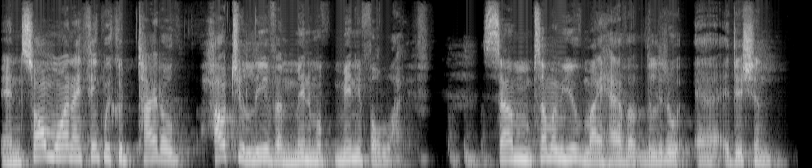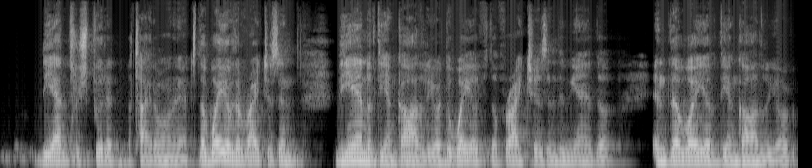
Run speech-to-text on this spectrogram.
And Psalm 1, I think we could title How to Live a Meaningful Life. Some, some of you might have a little uh, addition the editors put a, title on it: "The Way of the Righteous and the End of the Ungodly," or "The Way of the Righteous and the End of the, and the Way of the Ungodly or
